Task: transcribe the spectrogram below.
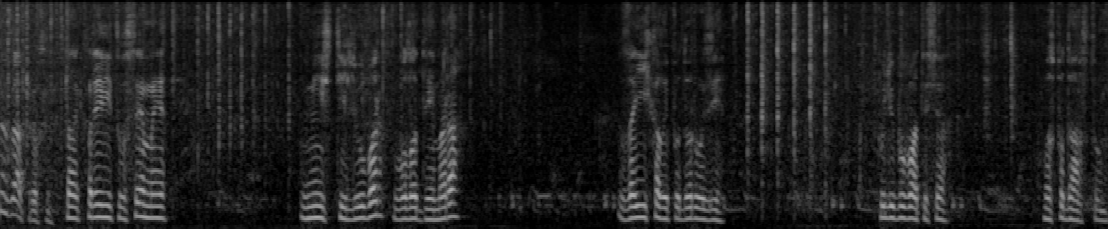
назад трохи. Так, привіт усім. Ми в місті Любар, Володимира. Заїхали по дорозі полюбуватися господарством.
